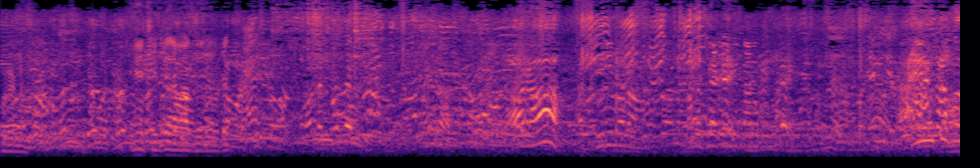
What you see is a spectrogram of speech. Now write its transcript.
করে না চিন্তা মাথায় ওটা আইন তো করবো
